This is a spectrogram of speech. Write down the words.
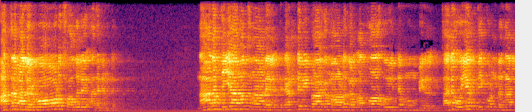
മാത്രമല്ല ഒരുപാട് ഫതിൽ അതിനുണ്ട്. നാളെ തിയാമത്ത് നാളിൽ രണ്ട് വിഭാഗം ആളുകൾ അള്ളാഹുവിന്റെ മുമ്പിൽ തല ഉയർത്തിക്കൊണ്ട് നല്ല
